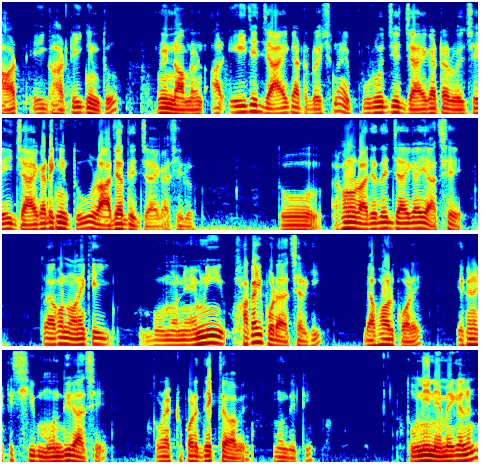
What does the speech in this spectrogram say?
ঘাট, এই ঘাটেই কিন্তু উনি নামলেন আর এই যে জায়গাটা রয়েছে না, এই পুরো যে জায়গাটা রয়েছে, এই জায়গাটা কিন্তু রাজাদের জায়গা ছিল। তো এখনও রাজাদের জায়গায় আছে। তো এখন অনেকেই মানে এমনি ফাঁকাই পড়ে আছে আর কি, ব্যবহার করে। এখানে একটি শিব মন্দির আছে, তোমরা একটু পরে দেখতে পাবে মন্দিরটি। তো উনি নেমে গেলেন।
